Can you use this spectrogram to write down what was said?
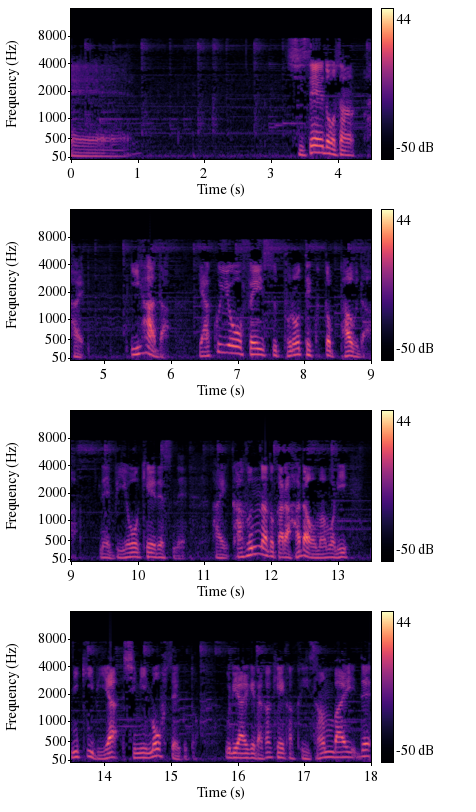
えー、資生堂さん。はい。イハダ、薬用フェイスプロテクトパウダー。ね、美容系ですね。はい。花粉などから肌を守り、ニキビやシミも防ぐと。売上高計画費3倍で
